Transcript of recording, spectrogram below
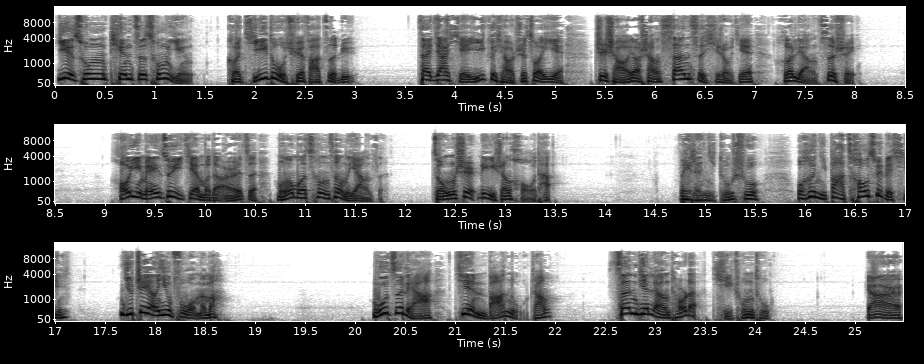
叶聪天资聪颖，可极度缺乏自律，在家写一个小时作业，至少要上三次洗手间，和两次水。侯一梅最见不得儿子磨磨蹭蹭的样子，总是厉声吼他：“为了你读书。”我和你爸操碎了心，你就这样应付我们吗？母子俩剑拔弩张，三天两头的起冲突。然而，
